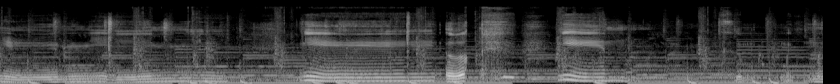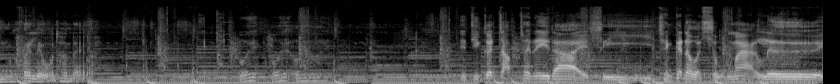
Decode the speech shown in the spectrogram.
เงี้ยเงี้ยเงี้ยเอิกเงี้ยคือมันมันไม่ค่อยเร็วเท่าไหร่วะ โอ้ยโอ้ยโอ้ยโอ้ยจริงๆก็จับฉันได้ได้สิ ฉันกระโดดสูงมากเลย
